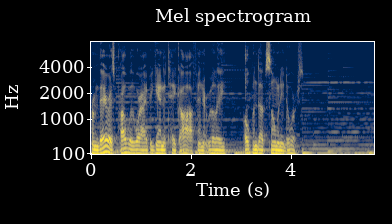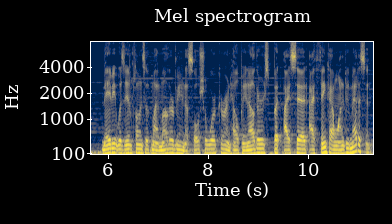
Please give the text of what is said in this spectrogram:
From there is probably where I began to take off, and it really opened up so many doors. Maybe it was the influence of my mother being a social worker and helping others, but I said, I think I want to do medicine.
